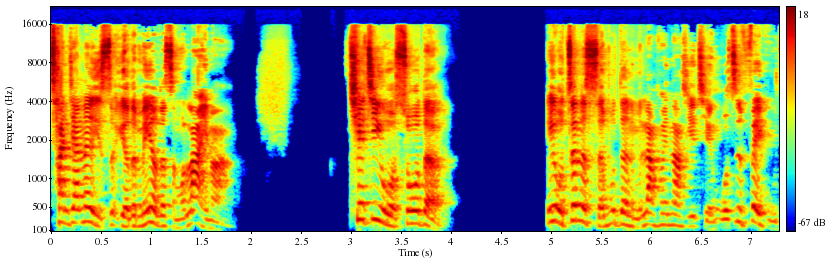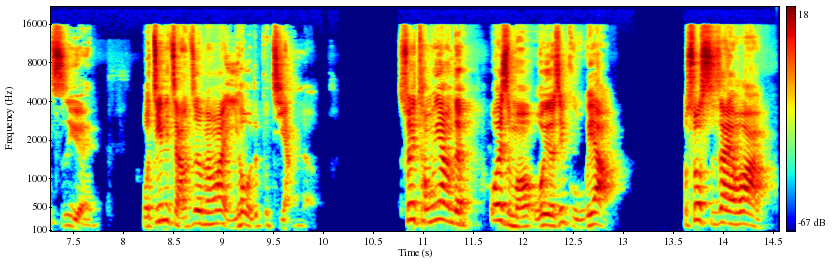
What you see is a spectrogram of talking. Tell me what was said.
参加那里是有的没有的什么赖嘛？切记我说的，因为我真的舍不得你们浪费那些钱，我是肺腑之言。我今天讲这番话以后我就不讲了。所以同样的，为什么我有些股票我说实在话，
